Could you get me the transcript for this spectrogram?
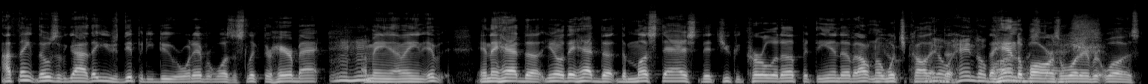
I think those are the guys they use dippity do or whatever it was to slick their hair back. Mm-hmm. I mean, I mean, it, and they had the you know they had the the mustache that you could curl it up at the end of it. I don't know what you call that, the, handlebar the handlebars or whatever it was.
